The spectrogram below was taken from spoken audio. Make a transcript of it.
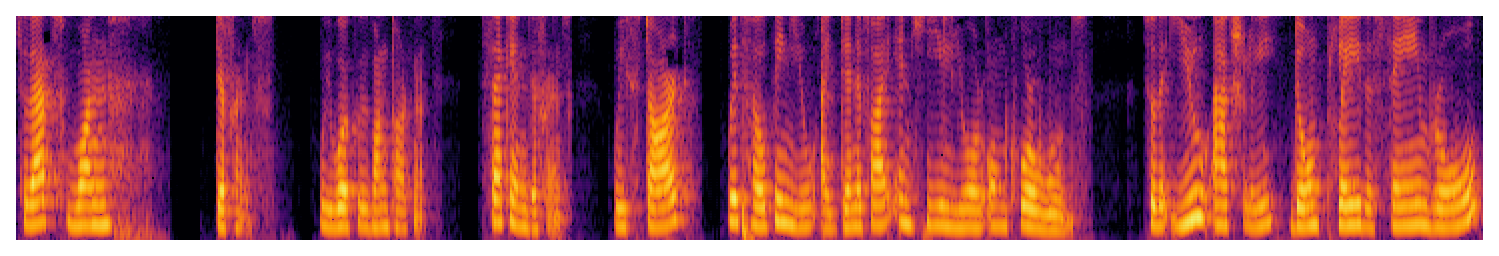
So that's one difference. We work with one partner. Second difference, we start with helping you identify and heal your own core wounds so that you actually don't play the same role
